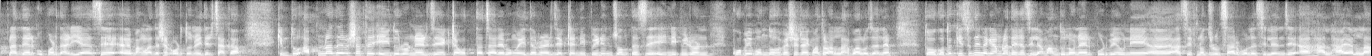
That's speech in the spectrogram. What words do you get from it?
আপনাদের উপর দাঁড়িয়ে আছে বাংলাদেশের অর্থনীতির চাকা। কিন্তু আপনাদের সাথে এই ধরনের যে একটা অত্যাচার এবং এই ধরনের যে একটা নিপীড়ন চলতেছে এই নিপীড়ন কবে বন্ধ হবে সেটা একমাত্র আল্লাহ ভালো জানে। তো গত কিছুদিন আগে আমরা দেখেছিলাম আন্দোলনের পূর্বে উনি আসিফ নজরুল স্যার বলেছিলেন যে, আহ, আল, হায় আল্লাহ,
